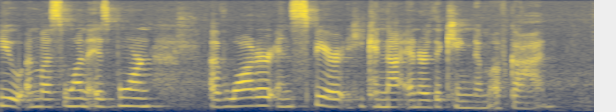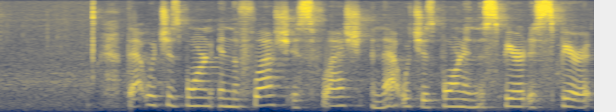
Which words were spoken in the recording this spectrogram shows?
you unless one is born of water and spirit, he cannot enter the kingdom of God. That which is born in the flesh is flesh, and that which is born in the spirit is spirit.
